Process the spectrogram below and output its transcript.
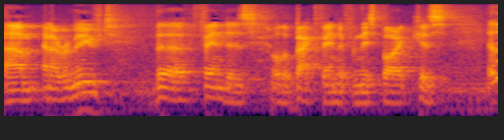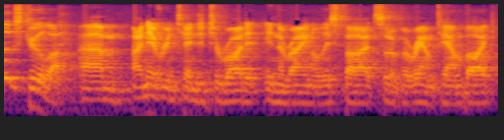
Um, and I removed the fenders or the back fender from this bike because it looks cooler. Um, I never intended to ride it in the rain or this far. It's sort of a round town bike.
